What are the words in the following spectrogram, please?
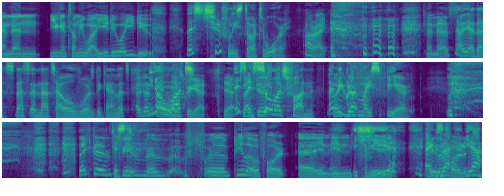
and then you can tell me why you do what you do Let's cheerfully start a war. all right and that's No, yeah, that's that's and that's how all wars began. Let's. you know how wars what? began yeah This like is the- so much fun. Let me grab the- my spear. like the Just- uh, pillow fort uh, in in community. Yeah, exactly. fort Yeah,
